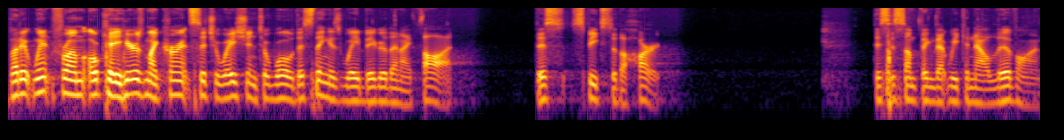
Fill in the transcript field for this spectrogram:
but it went from, okay, here's my current situation, to, whoa, this thing is way bigger than I thought. This speaks to the heart. This is something that we can now live on.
